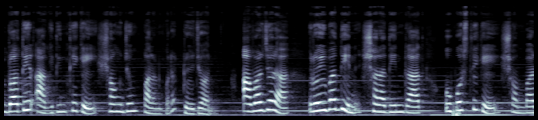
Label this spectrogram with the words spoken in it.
ব্রতের আগের দিন থেকেই সংযম পালন করা প্রয়োজন। আবার যারা রবিবার দিন সারাদিন রাত উপোস থেকে সোমবার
